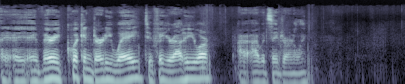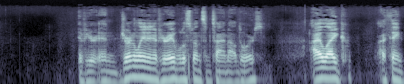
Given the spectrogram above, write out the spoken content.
a, a, very quick and dirty way to figure out who you are, I, I would say journaling. If you're in journaling and if you're able to spend some time outdoors, I like, I think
